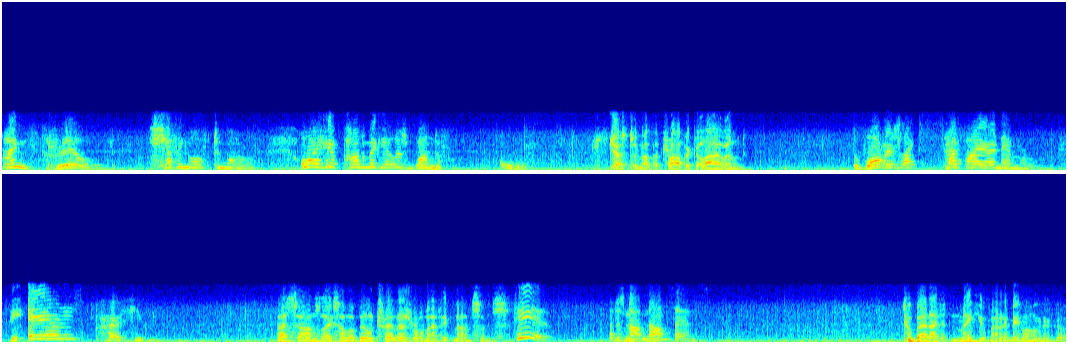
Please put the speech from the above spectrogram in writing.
I'm thrilled. Shoving off tomorrow. Oh, I hear Ponte Miguel is wonderful. Oh, it's just another tropical island. The water's like sapphire and emerald. The air is perfume. That sounds like some of Bill Traylor's romantic nonsense. It is. But it's not nonsense. Too bad I didn't make you marry me long ago.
